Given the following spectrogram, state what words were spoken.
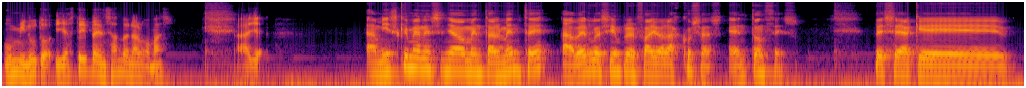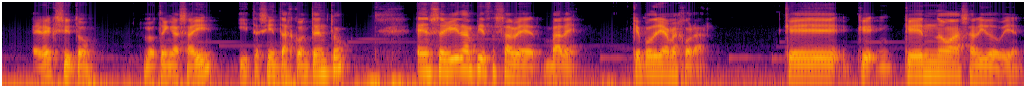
un minuto. Y ya estoy pensando en algo más. A mí es que me han enseñado mentalmente a verle siempre el fallo a las cosas. Entonces, pese a que el éxito lo tengas ahí y te sientas contento, enseguida empiezas a ver, vale, ¿qué podría mejorar? ¿Qué, qué no ha salido bien?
